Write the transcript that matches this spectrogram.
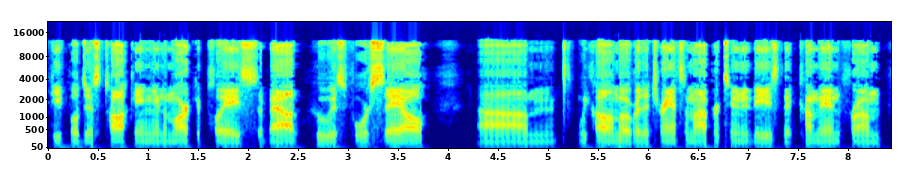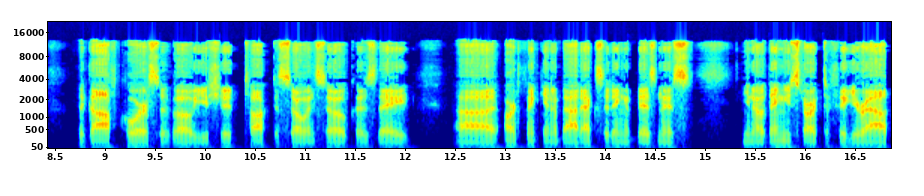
people just talking in the marketplace about who is for sale. Um, we call them over the transom opportunities that come in from the golf course of, oh, you should talk to so-and-so because they uh, are thinking about exiting a business. You know, then you start to figure out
